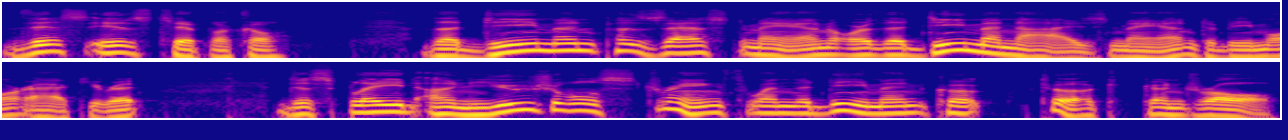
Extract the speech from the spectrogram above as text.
This is typical. The demon possessed man, or the demonized man, to be more accurate, displayed unusual strength when the demon cook took control.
